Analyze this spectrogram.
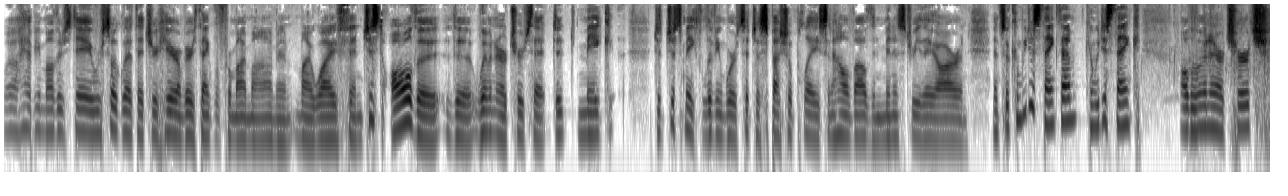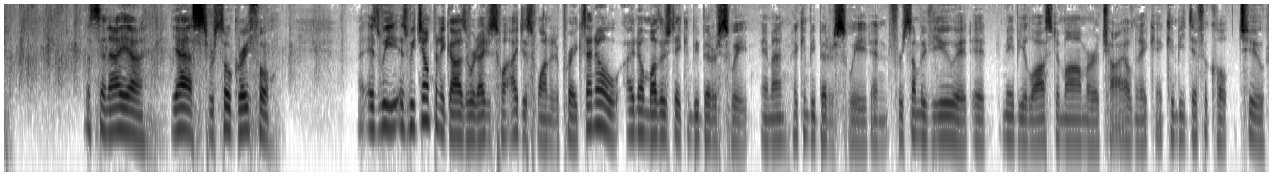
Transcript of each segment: Well, happy Mother's Day. We're so glad that you're here. I'm very thankful for my mom and my wife and just all the, the women in our church that make to just make Living Word such a special place and how involved in ministry they are. And, and so can we just thank them? Can we just thank all the women in our church? Listen, I, uh, yes, we're so grateful as we as we jump into God's word, I just want I just wanted to pray because I know I know Mother's Day can be bittersweet. Amen. It can be bittersweet, and for some of you, it it maybe you lost a mom or a child, and it can, it can be difficult too.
